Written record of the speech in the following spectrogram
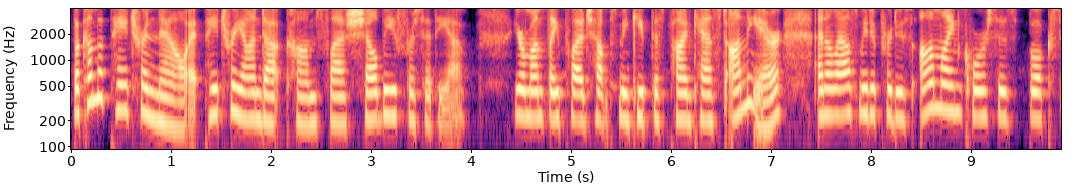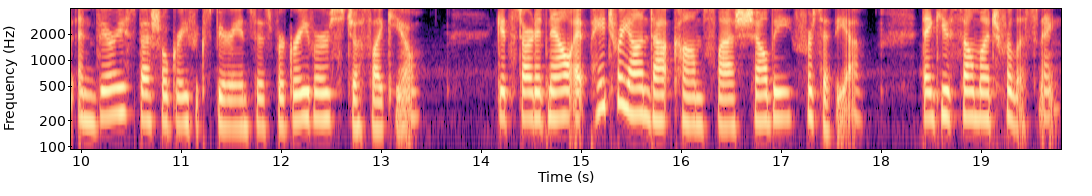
become a patron now at patreon.com slash Shelby. Your monthly pledge helps me keep this podcast on the air and allows me to produce online courses, books, and very special grief experiences for grievers just like you. Get started now at patreon.com slash Shelby. Thank you so much for listening.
